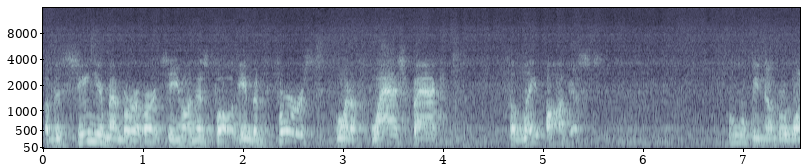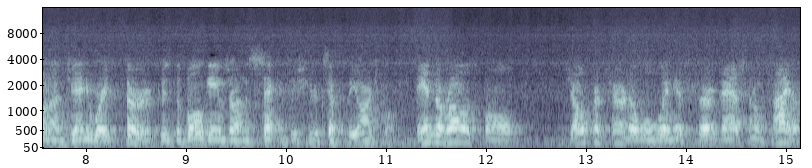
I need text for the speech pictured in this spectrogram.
of the senior member of our team on this ball game, but first, we want to flash back to late August. who will be number one on January 3rd? Because the bowl games are on the 2nd this year, except for the Orange Bowl. In the Rose Bowl, Joe Paterno will win his third national title.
